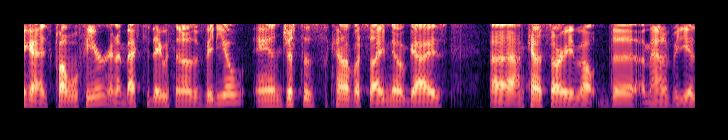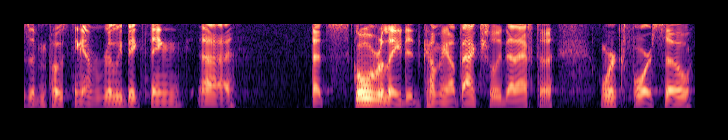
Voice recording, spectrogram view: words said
Hey guys, Cloudwolf here, and I'm back today with another video. And just as kind of a side note, guys, uh, I'm kind of sorry about the amount of videos I've been posting. I have a really big thing uh, that's school related coming up actually that I have to work for, so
